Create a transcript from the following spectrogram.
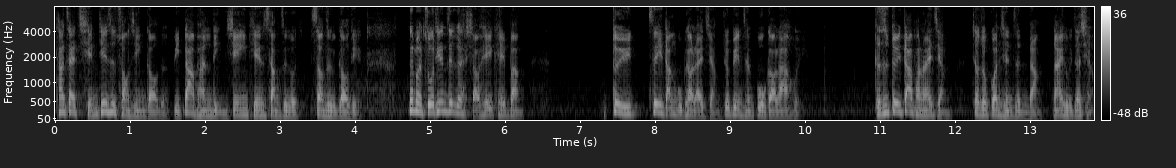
它在前天是创新高的，比大盘领先一天上这个上这个高点，那么昨天这个小黑 K 棒，对于这一档股票来讲，就变成过高拉回。可是对于大盘来讲，叫做关前震荡，哪一个比较强？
